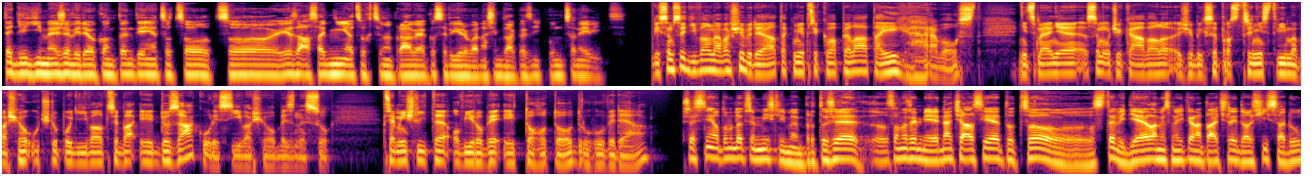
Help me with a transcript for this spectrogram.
teď vidíme, že videokontent je něco, co, co je zásadní a co chceme právě jako servírovat našim zákazníkům co nejvíc. Když jsem se díval na vaše videa, tak mě překvapila ta jejich hravost. Nicméně jsem očekával, že bych se prostřednictvím vašeho účtu podíval třeba i do zákulisí vašeho biznesu. Přemýšlíte o výrobě i tohoto druhu videa? Přesně o tomhle přemýšlíme, protože eh, samozřejmě jedna část je to, co jste viděl a my jsme teďka natáčeli další sadu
